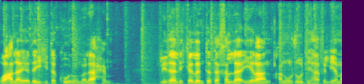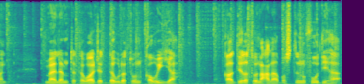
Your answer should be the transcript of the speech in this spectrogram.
وعلى يديه تكون الملاحم. لذلك لن تتخلى إيران عن وجودها في اليمن. ما لم تتواجد دولة قوية قادرة على بسط نفوذها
